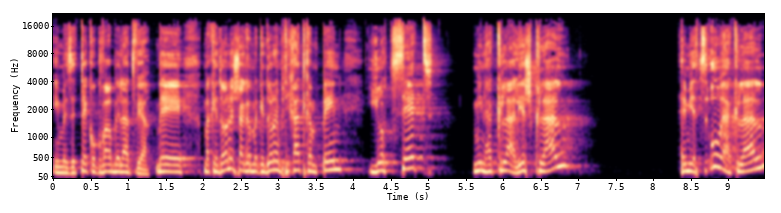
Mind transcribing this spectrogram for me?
עם איזה תיקו כבר בלטביה. במקדוניה, שאגב, מקדוניה פתיחת קמפיין יוצאת מן הכלל. יש כלל, הם יצאו מהכלל,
